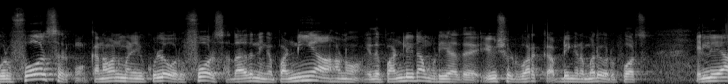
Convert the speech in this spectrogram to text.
ஒரு ஃபோர்ஸ் இருக்கும். கணவன் மனைவிக்குள்ளே ஒரு ஃபோர்ஸ் அதாவது நீங்கள் பண்ணியே ஆகணும். இது பண்ணலினா முடியாது. யூ ஷுட் ஒர்க் அப்படிங்கிற மாதிரி ஒரு ஃபோர்ஸ் இல்லையா?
